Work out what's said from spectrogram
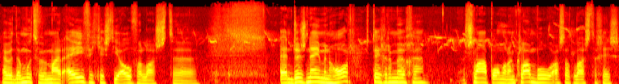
En dan moeten we maar eventjes die overlast. eh, En dus neem een hor tegen de muggen. Slaap onder een klamboe als dat lastig is.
